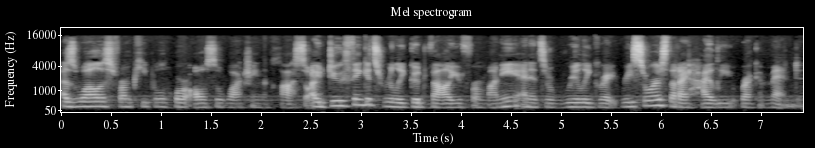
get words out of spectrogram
as well as from people who are also watching the class. So I do think it's really good value for money and it's a really great resource that I highly recommend.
